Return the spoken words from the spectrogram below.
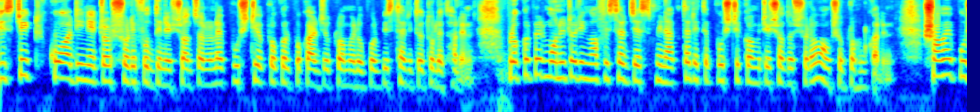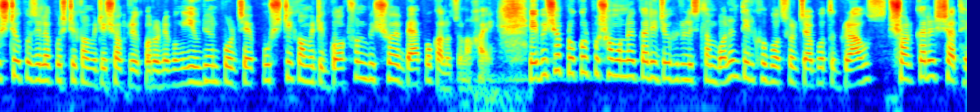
ডিস্ট্রিক্ট কোঅর্ডিনেটর শরীফুদ্দিনের সঞ্চালনায় পুষ্টি ও প্রকল্প কার্যক্রমের উপর বিস্তারিত তুলে ধরেন। প্রকল্পের মনিটরিং অফিসার জেসমিন আক্তার এতে পুষ্টি কমিটির সদস্যরাও অংশগ্রহণ করেন। সভায় পুষ্টি উপজেলা পুষ্টি কমিটি সক্রিয়করণ এবং ইউনিয়ন পর্যায়ে পুষ্টি কমিটি গঠন বিষয়ে ব্যাপক আলোচনা হয়। এ বিষয়ে প্রকল্প সমন্বয়কারী জহিরুল ইসলাম বলেন, দীর্ঘ বছর যাবৎ গ্রাউস সরকারের সাথে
